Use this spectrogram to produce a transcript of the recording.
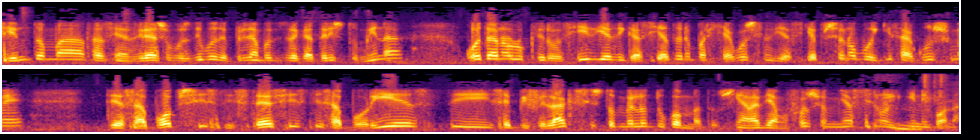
σύντομα, θα συνεδριάσει οπωσδήποτε πριν από τις 13 του μήνα, όταν ολοκληρωθεί η διαδικασία των επαρχιακών συνδιασκέψεων, όπου εκεί θα ακούσουμε τις απόψεις, τις θέσεις, τις απορίες, τις επιφυλάξεις στο μέλλον του κόμματος, για να διαμορφώσουμε μια συνολική mm. εικόνα.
